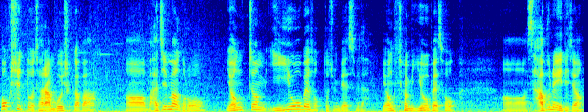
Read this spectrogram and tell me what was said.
혹시 또 잘 안 보이실까봐 어, 마지막으로 0.25배속도 준비했습니다. 0.25배속 어, 4분의 1이죠.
